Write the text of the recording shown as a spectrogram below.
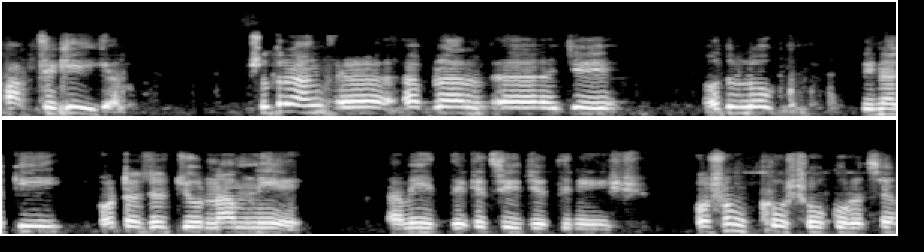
ফাঁক থেকেই গেল। সুতরাং আপনার যে ভদ্রলোক পিনাকি ভট্টাচার্য নাম নিয়ে আমি দেখেছি যে তিনি অসংখ্য শো করেছেন।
